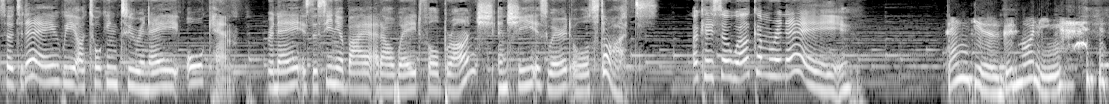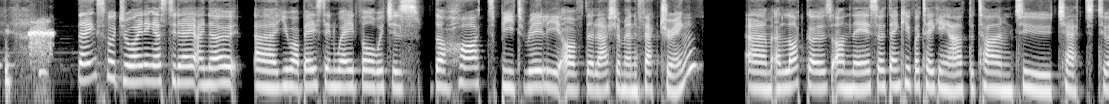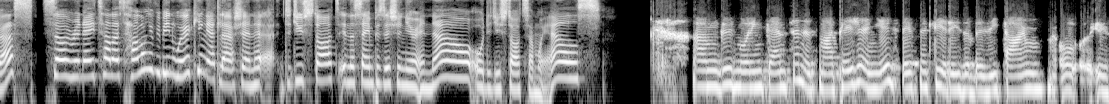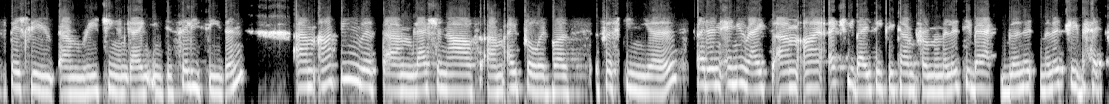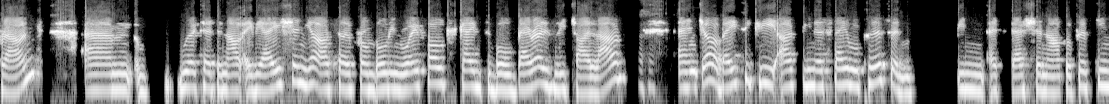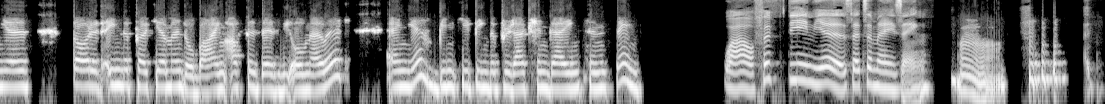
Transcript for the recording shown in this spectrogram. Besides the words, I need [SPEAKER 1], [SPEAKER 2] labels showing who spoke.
[SPEAKER 1] So today we are talking to Renee Orkamp. Renee is the senior buyer at our Wadeville branch, and she is where it all starts. Okay, so welcome, Renee.
[SPEAKER 2] Thank you. Good morning.
[SPEAKER 1] Thanks for joining us today. I know uh, you are based in Wadeville, which is the heartbeat, really, of the Lasher manufacturing. Um, a lot goes on there. So thank you for taking out the time to chat to us. So Renee, tell us, how long have you been working at Lash? And uh, did you start in the same position you're in now, or did you start somewhere else?
[SPEAKER 2] Um, good morning, Samson. It's my pleasure. And yes, definitely it is a busy time, especially um, reaching and going into silly season. Um, I've been with um, Lasher now, um, April, it was 15 years. But in any rate, um, I actually basically come from a military, back, military background. Um, worked at Denel Aviation, yeah. So from building Rooivalks, came to build barrows, which I love. and yeah, basically, I've been a stable person. Been at Lasher now for 15 years. Started in the procurement or buying office, as we all know it and yeah, been keeping the production going since then.
[SPEAKER 1] Wow, 15 years. That's amazing. Mm.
